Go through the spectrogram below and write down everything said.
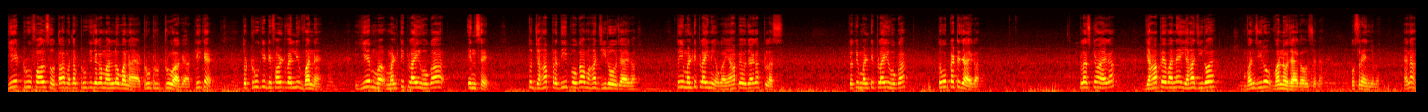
ये ट्रू फॉल्स होता मतलब ट्रू की जगह मान लो वन आया। ट्रू ट्रू ट्रू आ गया। ठीक है? तो ट्रू की डिफ़ॉल्ट वैल्यू वन है। ये मल्टीप्लाई होगा इनसे। तो जहाँ प्रदीप होगा, वहाँ ज़ीरो हो जाएगा। तो ये मल्टीप्लाई नहीं होगा, यहाँ पे हो जाएगा प्लस क्योंकि मल्टीप्लाई होगा तो वो कट जाएगा। प्लस क्यों आएगा? यहाँ पे वन है, यहाँ ज़ीरो है वन ज़ीरो वन हो जाएगा उस जगह, उस रेंज में, है ना?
